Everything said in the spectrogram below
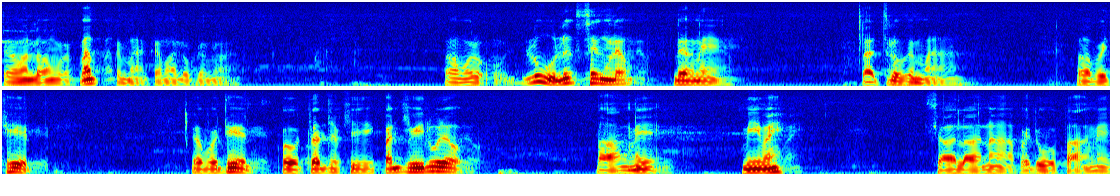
ก็มันหลงปั๊บขึ้นมาก็มาลุกขึ้นมา พอมาลู่ลึกซึ้งแล้ว เรื่องนี้ตัดลูกขึ้นมาพอประเทศก็ประเทศโปรดปัญจคีปัญชีรู้แล้วบางนี่มีไหมศาลาหน้าไปดูปางนี่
